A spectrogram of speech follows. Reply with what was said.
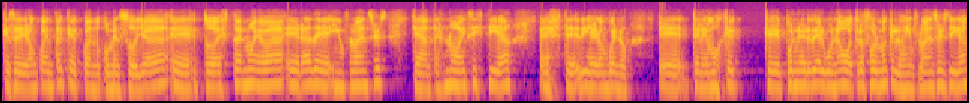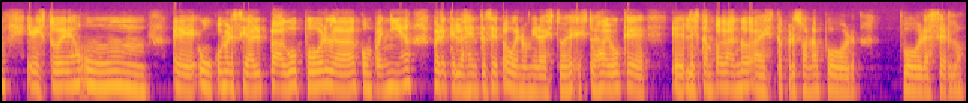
que se dieron cuenta que cuando comenzó ya eh, toda esta nueva era de influencers que antes no existía, este, dijeron, bueno, eh, tenemos que que poner de alguna u otra forma que los influencers digan esto es un, eh, un comercial pago por la compañía para que la gente sepa, bueno, mira, esto es, esto es algo que eh, le están pagando a esta persona por, por hacerlo.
